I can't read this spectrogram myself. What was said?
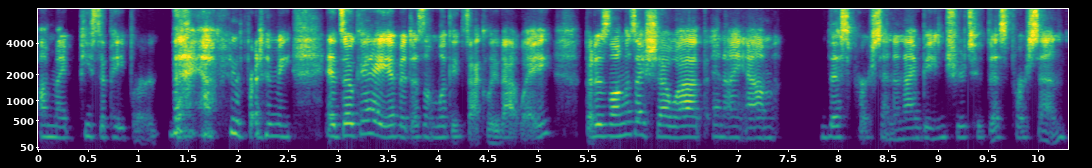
on my piece of paper that I have in front of me. It's okay if it doesn't look exactly that way. But as long as I show up and I am this person and I'm being true to this person,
